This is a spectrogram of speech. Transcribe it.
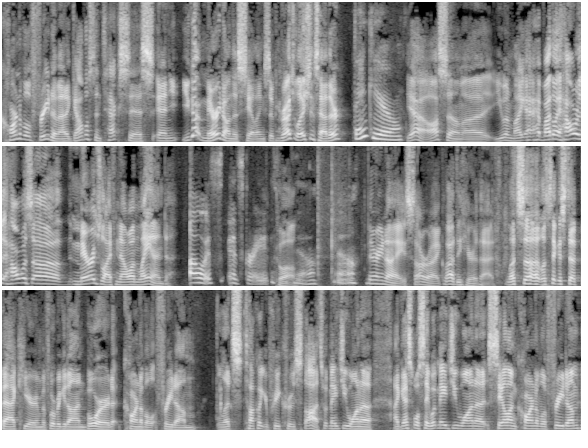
Carnival Freedom out of Galveston, Texas, and you got married on this sailing. So, congratulations, Heather. Thank you. Yeah, awesome. Uh, you and Mike. By the way, how are how was uh, marriage life now on land? Oh, it's it's great. Cool. Yeah, yeah. Very nice. All right, glad to hear that. Let's uh, let's take a step back here, and before we get on board Carnival Freedom, let's talk about your pre-cruise thoughts. What made you want to? I guess we'll say what made you want to sail on Carnival Freedom,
